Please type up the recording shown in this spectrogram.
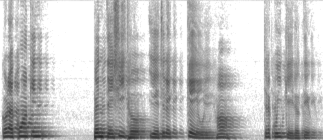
过来赶紧编第四套伊的即个计划，吼，即个规矩就对。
